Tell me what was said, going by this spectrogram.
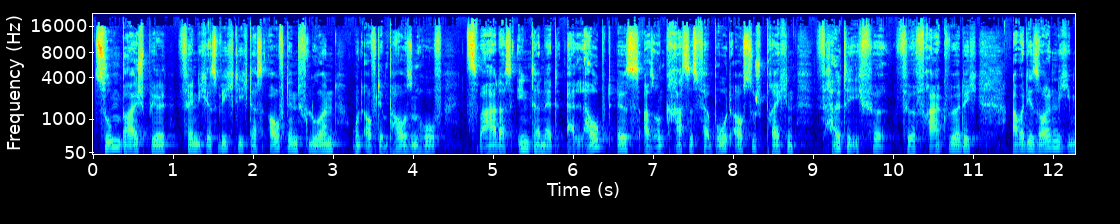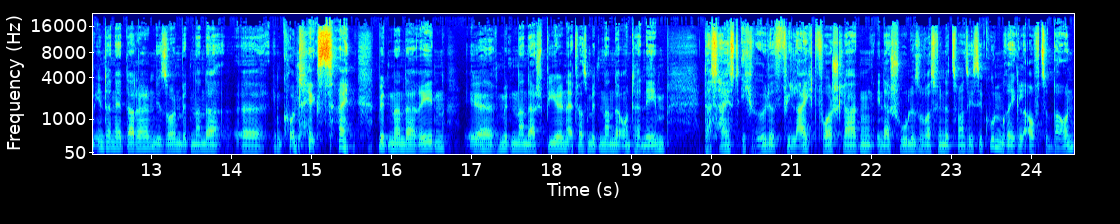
Zum Beispiel fände ich es wichtig, dass auf den Fluren und auf dem Pausenhof zwar das Internet erlaubt ist, also ein krasses Verbot auszusprechen, halte ich für, für fragwürdig, aber die sollen nicht im Internet daddeln, die sollen miteinander äh, im Kontext sein, miteinander reden, äh, miteinander spielen, etwas miteinander unternehmen. Das heißt, ich würde vielleicht vorschlagen, in der Schule sowas wie eine 20-Sekunden-Regel aufzubauen,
